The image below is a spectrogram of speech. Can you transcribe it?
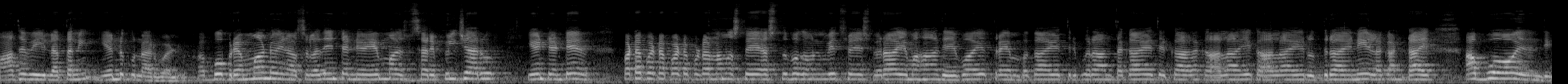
మాధవి లతని ఎన్నుకున్నారు వాళ్ళు. అబ్బో బ్రహ్మాండమైన అసలు అదేంటంటే ఏం సరే పిలిచారు. ఏంటంటే పటపట పటపట నమస్తే అస్తు భగవన్ విశ్వేశ్వరాయ మహాదేవాయ త్రయంబకాయ త్రిపురాంతకాయ త్రికాల కాలాయ కాలాయ రుద్రాయ నీలకంఠాయ. అబ్బో ఇది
